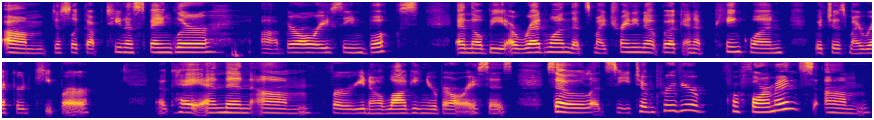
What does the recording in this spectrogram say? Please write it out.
Um, just look up Tina Spangler uh, barrel racing books, and there'll be a red one that's my training notebook, and a pink one, which is my record keeper. Okay, and then um, for you know logging your barrel races. So let's see to improve your performance. Um,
